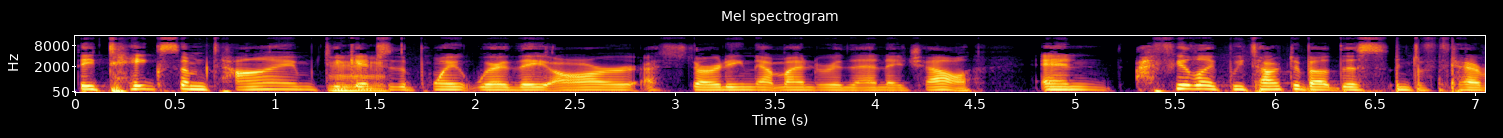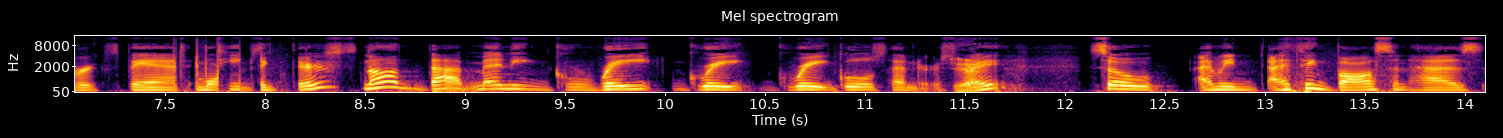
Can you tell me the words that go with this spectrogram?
they take some time to Mm-hmm. get to the point where they are uh, starting that minor in the NHL. And I feel like we talked about this to ever expand more teams. Like there's not that many great, great, great goaltenders, Yeah. right? So I mean, I think Boston has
